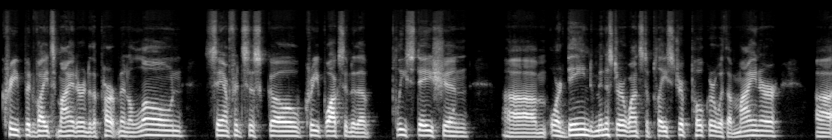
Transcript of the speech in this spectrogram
creep invites minor into the apartment alone. San Francisco creep walks into the police station. Um, ordained minister wants to play strip poker with a minor. Uh,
